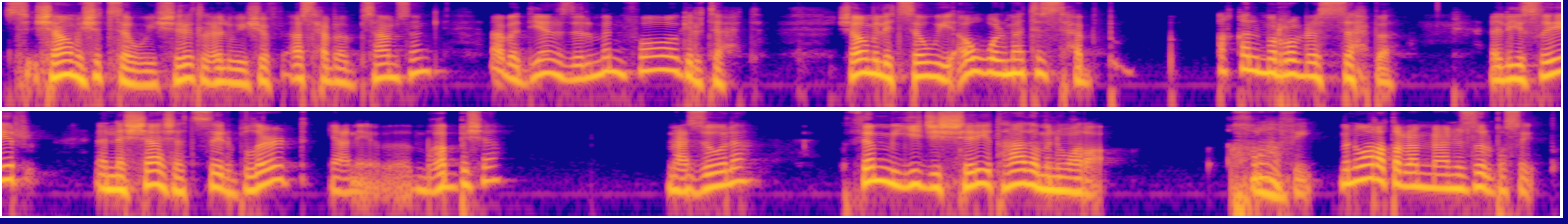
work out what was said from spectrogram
س- شاومي شو تسوي؟ الشريط العلوي شوف أسحبه بسامسونج أبد ينزل من فوق لتحت. شاومي اللي تسوي أول ما تسحب أقل من ربع السحبة اللي يصير إن الشاشة تصير بليرد يعني مغبشة معزولة ثم يجي الشريط هذا من وراء. خرافي. من وراء طبعا مع نزول بسيط.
